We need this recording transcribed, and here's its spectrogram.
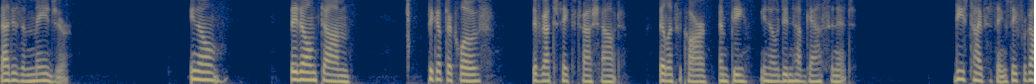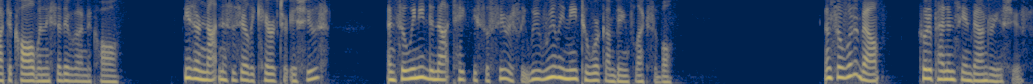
That is a major. You know, they don't um, pick up their clothes. They forgot to take the trash out. They left the car empty, you know, didn't have gas in it. These types of things. They forgot to call when they said they were going to call. These are not necessarily character issues. And so we need to not take these so seriously. We really need to work on being flexible. And so, what about codependency and boundary issues?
